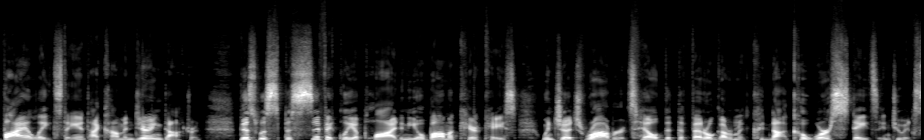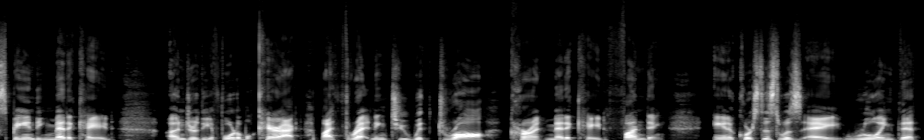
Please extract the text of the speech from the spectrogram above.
violates the anti commandeering doctrine. This was specifically applied in the Obamacare case when Judge Roberts held that the federal government could not coerce states into expanding Medicaid under the Affordable Care Act by threatening to withdraw current Medicaid funding. And of course, this was a ruling that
